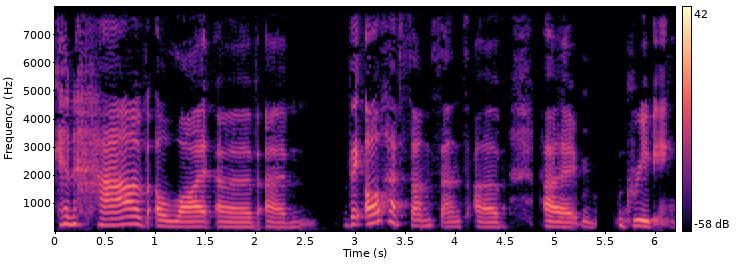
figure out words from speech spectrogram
can have a lot of um, they all have some sense of um, grieving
